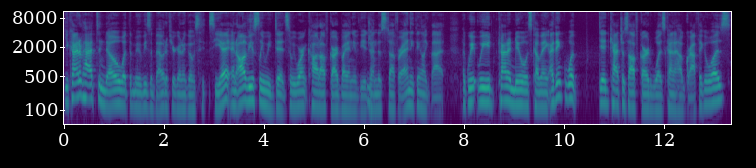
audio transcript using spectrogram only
you kind of had to know what the movie's about if you're gonna go see it, and obviously we did. So we weren't caught off guard by any of the agenda stuff or anything like that. Like we we kind of knew it was coming. I think what did catch us off guard was kind of how graphic it was.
